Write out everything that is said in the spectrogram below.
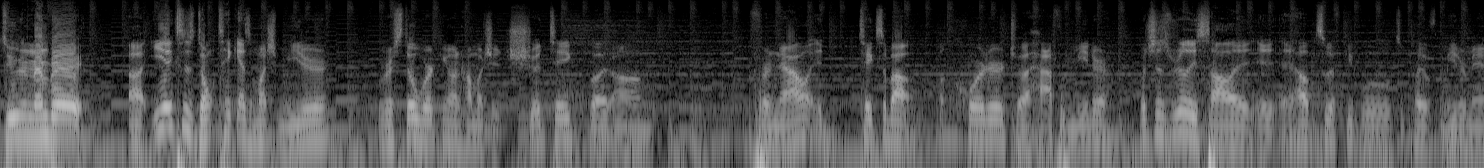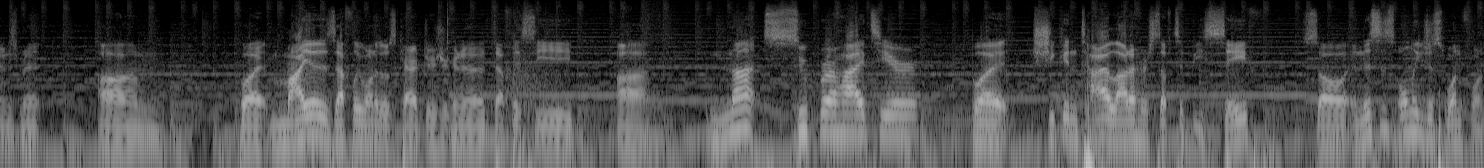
do you remember uh, EXs don't take as much meter. We're still working on how much it should take, but um, for now it takes about a quarter to a half a meter, which is really solid. It, it helps with people to play with meter management. Um, but Maya is definitely one of those characters you're gonna definitely see. Uh, not super high tier, but she can tie a lot of her stuff to be safe. So, and this is only just one form.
